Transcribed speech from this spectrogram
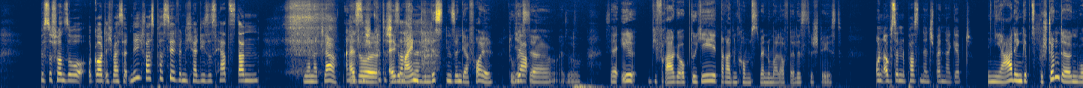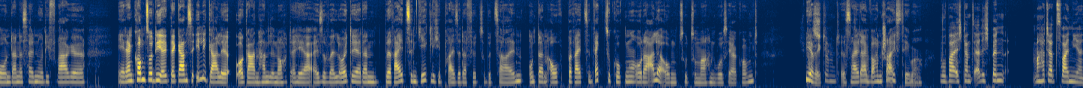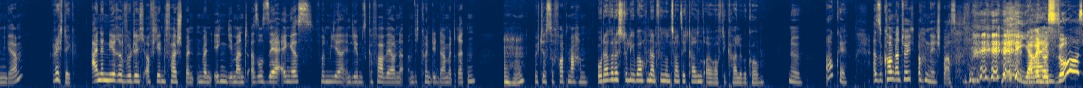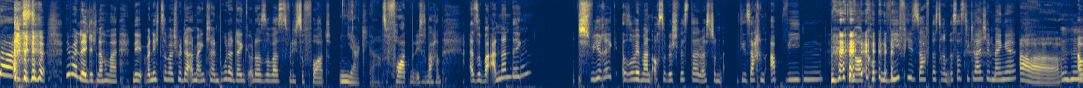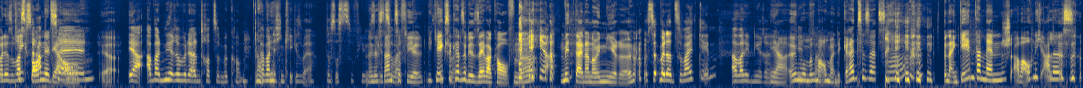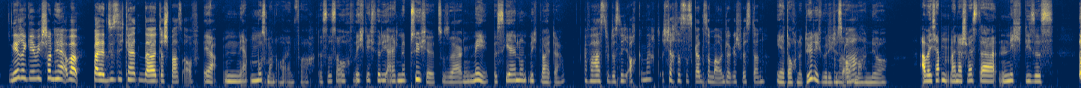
bist du schon so, oh Gott, ich weiß halt nicht, was passiert, wenn ich halt dieses Herz dann. Ja, na klar. Also allgemein, Sache. die Listen sind ja voll. Du Ja. wirst ja, also ist ja eh die Frage, ob du je dran kommst, wenn du mal auf der Liste stehst. Und ob es dann einen passenden Spender gibt. Ja, den gibt es bestimmt irgendwo und dann ist halt nur die Frage, ja, dann kommt so die, der ganze illegale Organhandel noch daher. Also, weil Leute ja dann bereit sind, jegliche Preise dafür zu bezahlen und dann auch bereit sind, wegzugucken oder alle Augen zuzumachen, wo es herkommt. Schwierig. stimmt. Ist halt einfach ein Scheißthema. Wobei ich ganz ehrlich bin, man hat ja zwei Nieren, gell? Richtig. Eine Niere würde ich auf jeden Fall spenden, wenn irgendjemand, also sehr enges von mir in Lebensgefahr wäre und, und ich könnte ihn damit retten. Mhm. Würde ich das sofort machen. Oder würdest du lieber 125.000 Euro auf die Kralle bekommen? Nö. Ah, okay. Also kommt natürlich. Oh nee, Spaß. ja, wenn du Nein. es so sagst. Überlege ich nochmal. Nee, wenn ich zum Beispiel da an meinen kleinen Bruder denke oder sowas, würde ich sofort. Ja, klar. Sofort würde ich das machen. Also bei anderen Dingen schwierig. Also wir waren auch so Geschwister, du weißt schon, die Sachen abwiegen, genau gucken, wie viel Saft ist drin. Ist das die gleiche Menge? Ah, Mhm. aber sowas Kekse bondet ja auch. Ja, Ja, aber Niere würde er dann trotzdem bekommen. Aber Okay. nicht ein Keks mehr. Das ist zu viel. das ist geht dann zu zu viel. Die Kekse kannst du dir selber kaufen, ne? Ja, Mit deiner neuen Niere. das wird mir dann zu weit gehen, aber die Niere. Ja, irgendwo muss man Fall. auch mal eine Grenze setzen. Ne? ich bin ein gebender Mensch, aber auch nicht alles. Niere gebe ich schon her, aber bei den Süßigkeiten, da hört der Spaß auf. Ja, ja, muss man auch einfach. Das ist auch wichtig für die eigene Psyche, zu sagen, nee, bis hierhin und nicht weiter. Aber hast du das nicht auch gemacht? Ich dachte, das ist ganz normal unter Geschwistern. Ja, doch, natürlich würde ich Schon, das auch oder? machen, ja. Aber ich habe mit meiner Schwester nicht dieses,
